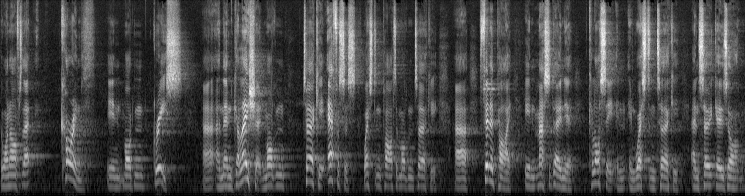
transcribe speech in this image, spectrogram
The one after that, Corinth in modern Greece, uh, and then Galatia in modern Turkey, Ephesus, western part of modern Turkey, uh, Philippi in Macedonia, Colossae in, in western Turkey, and so it goes on.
